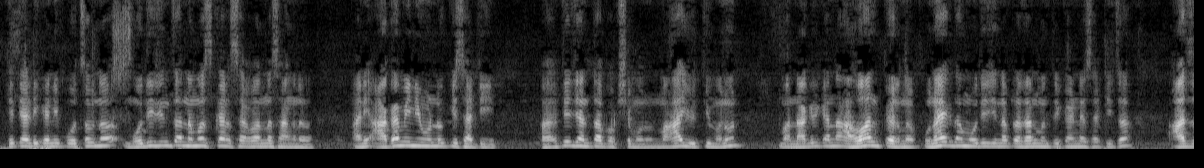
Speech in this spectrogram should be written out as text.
हे त्या ठिकाणी पोचवणं मोदीजींचा नमस्कार सर्वांना सांगणं आणि आगामी निवडणुकीसाठी भारतीय जनता पक्ष म्हणून महायुती म्हणून म- नागरिकांना आवाहन करणं पुन्हा एकदा मोदीजींना प्रधानमंत्री करण्यासाठीचं आज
